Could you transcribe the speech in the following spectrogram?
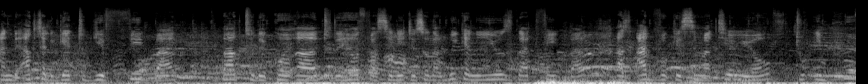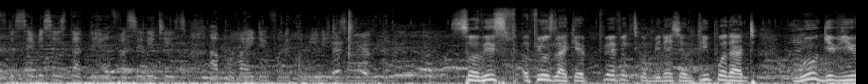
and they actually get to give feedback back to the uh, to the health facility, so that we can use that feedback as advocacy material to improve the services that the health facilities are providing for the communities around them. So this feels like a perfect combination. People that will give you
